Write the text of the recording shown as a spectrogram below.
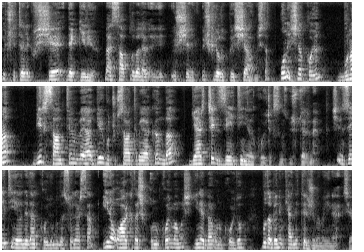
3 litrelik şişeye dek geliyor. Ben saplı böyle 3 şişelik, 3 kiloluk bir şişe almıştım. Onun içine koyun. Buna 1 santim veya 1,5 santime yakın da gerçek zeytinyağı koyacaksınız üstlerine. Şimdi zeytinyağı neden koyduğumu da söylersem yine o arkadaş onu koymamış. Yine ben onu koydum. Bu da benim kendi tecrübeme yine şey.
